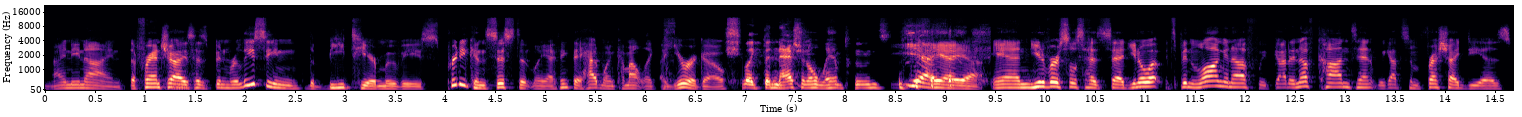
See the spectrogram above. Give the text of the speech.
99. The franchise has been releasing the B tier movies pretty consistently. I think they had one come out like a year ago. like the National Lampoons. yeah, yeah, yeah. And Universal's has said, you know what? It's been long enough. We've got enough content. We got some fresh ideas.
